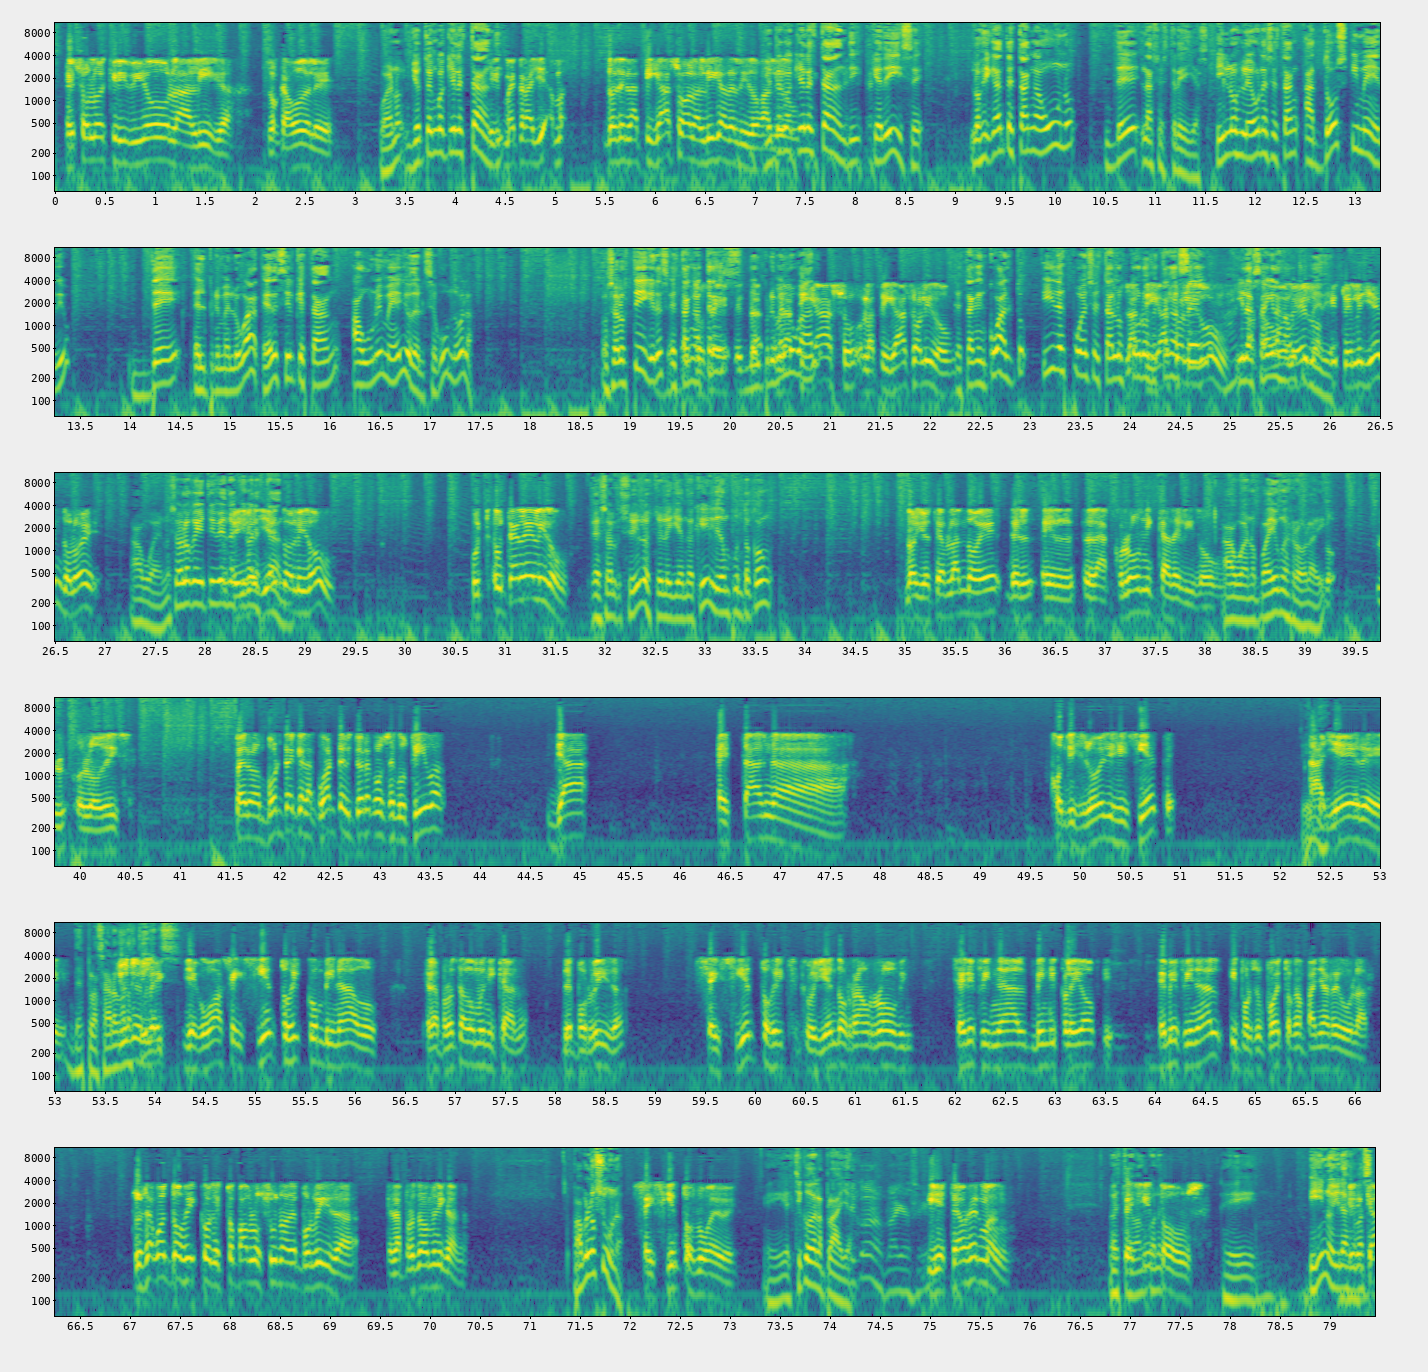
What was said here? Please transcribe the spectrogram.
Eso lo escribió la liga, lo acabo de leer. Bueno, yo tengo aquí el Y standing. me traía, donde latigazo a la liga del Lido. Yo tengo aquí el standing que dice, los gigantes están a uno de las estrellas y los leones están a dos y medio de el primer lugar. Es decir, que están a uno y medio del segundo, ¿verdad? O sea, los tigres están a tres del primer lugar, Latigazo, latigazo a Lidón. que están en cuarto, y después están los toros que están a Latigazo seis Lidón. y las águilas a ocho y medio. Estoy leyéndolo, eh. Ah, bueno, eso es lo que yo estoy viendo Estoy aquí el leyendo. Lidón. ¿Usted, usted lee Lidón? Eso sí, lo estoy leyendo aquí, lidón.com. No, yo estoy hablando es de la crónica de Lidón. Ah, bueno, pues hay un error ahí. Lo- lo dice. Pero lo importante es que la cuarta victoria consecutiva ya están a, con 19-17. Sí, Ayer eh, Desplazaron a los Junior Lake tigres. llegó a 600 hits combinados en la pelota dominicana de por vida. 600 hits, incluyendo round robin, serie final, mini playoff, y- semifinal y por supuesto campaña regular. ¿Tú sabes cuántos hits conectó Pablo Zuna de por vida en la pelota dominicana? Pablo Zuna, 609. eh, el chico de la playa. Chico de la playa, sí. Y Esteban Germán, No, Esteban con- 611. Sí. Y no, y las Y bases,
